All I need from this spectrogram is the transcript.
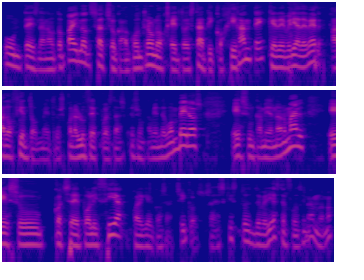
un Tesla en autopilot se ha chocado contra un objeto estático gigante que debería de ver a 200 metros con las luces puestas. Es un camión de bomberos, es un camión normal, es un coche de policía, cualquier cosa. Chicos, o sea, es que esto debería estar funcionando, ¿no?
